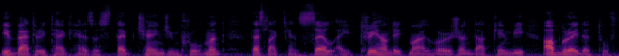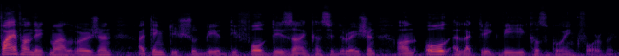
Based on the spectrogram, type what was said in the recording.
if battery tech has a step change improvement. Tesla can sell a 300 mile version that can be upgraded to 500 mile version. I think this should be a default design consideration on all electric vehicles going forward.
